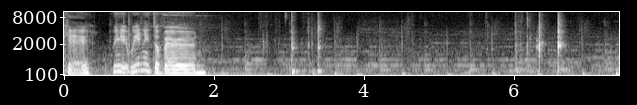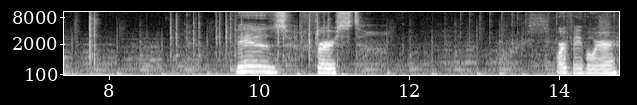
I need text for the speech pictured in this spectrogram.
Okay, we we need to burn. Biz first. Or favor.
